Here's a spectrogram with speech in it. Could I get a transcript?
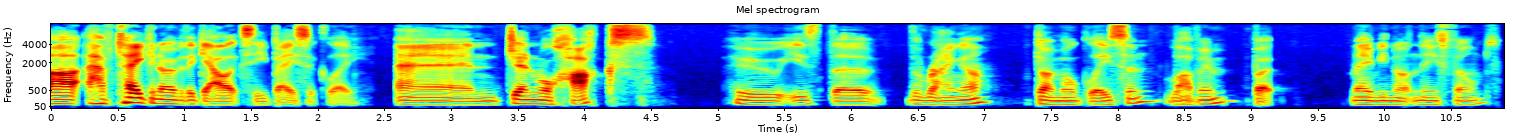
uh, have taken over the galaxy basically, and General Hux, who is the the Ranger, Domhnall Gleeson, love him, but maybe not in these films.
